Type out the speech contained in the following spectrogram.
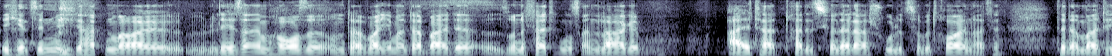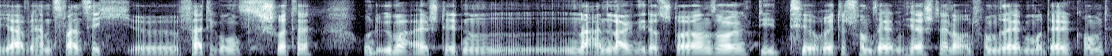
Ich entsinne mich, wir hatten mal Laser im Hause und da war jemand dabei, der so eine Fertigungsanlage alter, traditioneller Schule zu betreuen hatte, der dann meinte, ja, wir haben 20 äh, Fertigungsschritte und überall steht ein, eine Anlage, die das steuern soll, die theoretisch vom selben Hersteller und vom selben Modell kommt.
